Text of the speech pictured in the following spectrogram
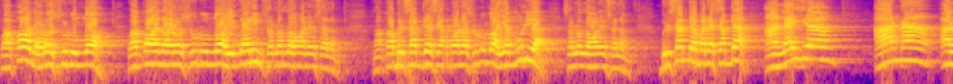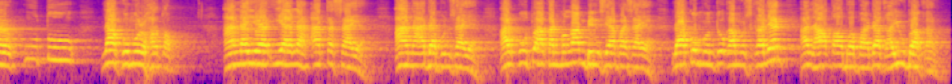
wa qala Rasulullah. Wa qala Rasulullah Karim sallallahu alaihi wasallam maka bersabda siapa Rasulullah yang mulia sallallahu alaihi wasallam bersabda pada sabda alayya ana al-qutu lakumul hatab. Alayya ialah atas saya. Ana adapun saya. Al-qutu akan mengambil siapa saya. Lakum untuk kamu sekalian al-hatab pada kayu bakar.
